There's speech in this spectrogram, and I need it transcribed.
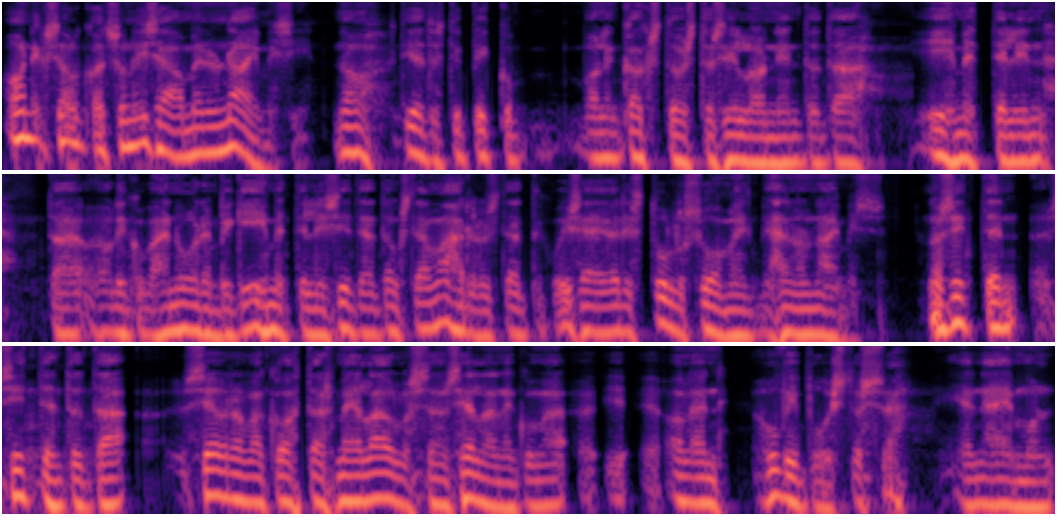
onneksi olkoon, että sun isä on mennyt naimisiin. No tietysti pikku, olin 12 silloin, niin tota, ihmettelin, tai olinko vähän nuorempikin, ihmettelin sitä, että onko tämä mahdollista, että kun isä ei edes tullut Suomeen, niin hän on naimissa. No sitten, sitten tota, seuraava kohtaus meidän laulussa on sellainen, kun mä olen huvipuistossa ja näin mun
